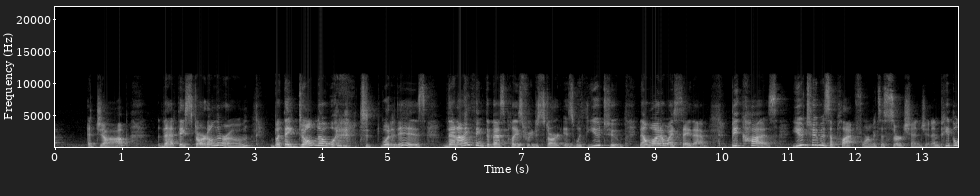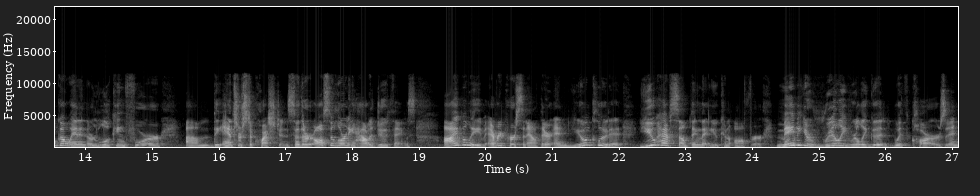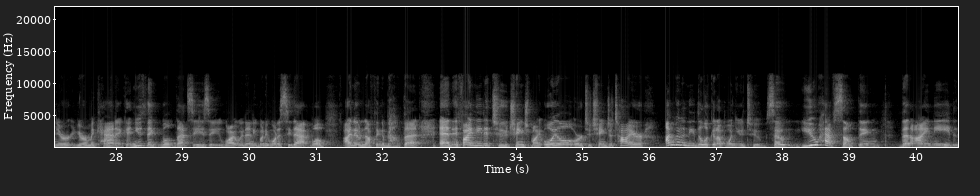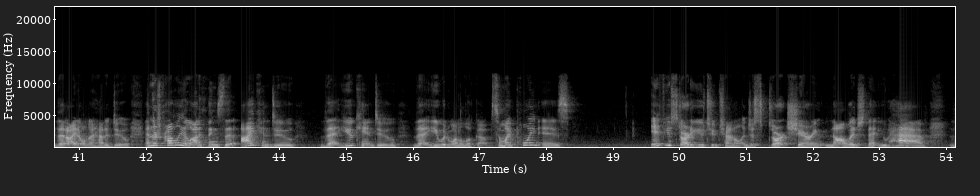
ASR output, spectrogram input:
a job that they start on their own, but they don't know what, to, what it is, then I think the best place for you to start is with YouTube. Now, why do I say that? Because YouTube is a platform, it's a search engine, and people go in and they're looking for um, the answers to questions. So they're also learning how to do things. I believe every person out there, and you included, you have something that you can offer. Maybe you're really, really good with cars and you're, you're a mechanic and you think, well, that's easy. Why would anybody want to see that? Well, I know nothing about that. And if I needed to change my oil or to change a tire, I'm going to need to look it up on YouTube. So you have something that I need that I don't know how to do. And there's probably a lot of things that I can do that you can't do that you would want to look up. So my point is, if you start a YouTube channel and just start sharing knowledge that you have,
